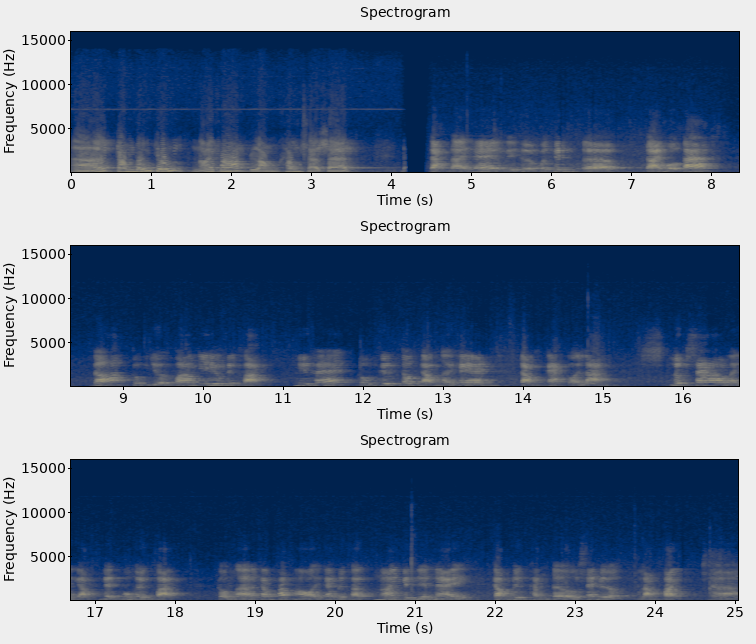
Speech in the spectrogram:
ở trong bốn chúng nói pháp lòng không sợ sệt. Đắc đại thế vị thường bất kinh uh, đại bồ tát đó cúng dường bao nhiêu đức phật. Như thế cung kính tôn trọng ngợi khen trồng các cõi lành. Lúc sau lại gặp nghìn muôn ức phật. Cũng ở trong pháp hội các đức phật nói kinh điển này công đức thành tựu sẽ được làm phật. À,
